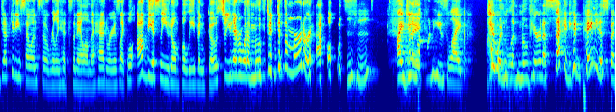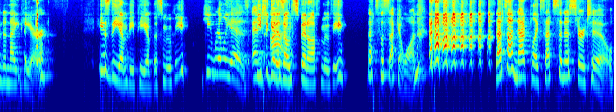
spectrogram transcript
Deputy So and so really hits the nail on the head where he's like, well, obviously you don't believe in ghosts, or you never would have moved into the murder house. Mhm. i do Like- love when he's like i wouldn't move here in a second you couldn't pay me to spend a night here He's the MVP of this movie. he really is and he should get his own spin-off movie. That's the second one that's on netflix that's sinister too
